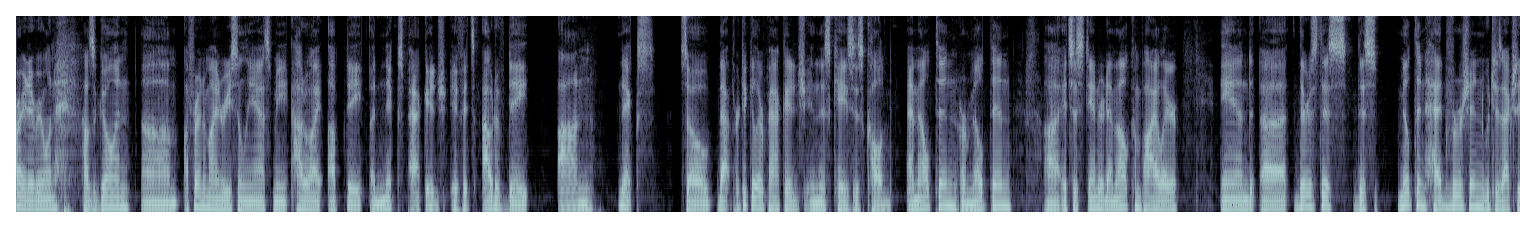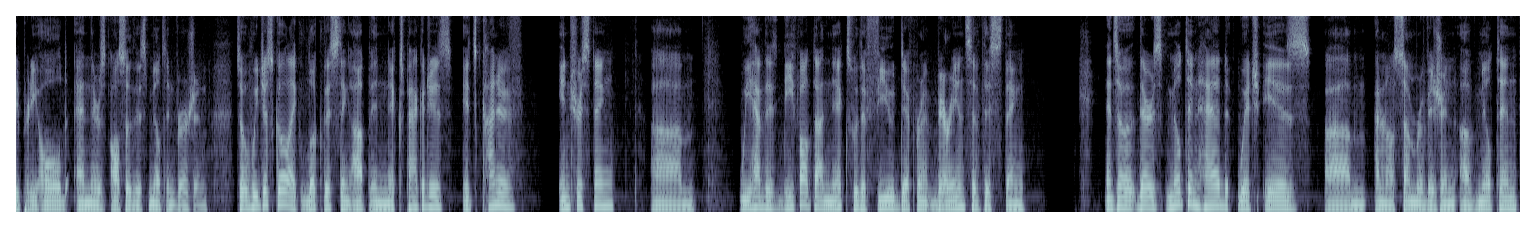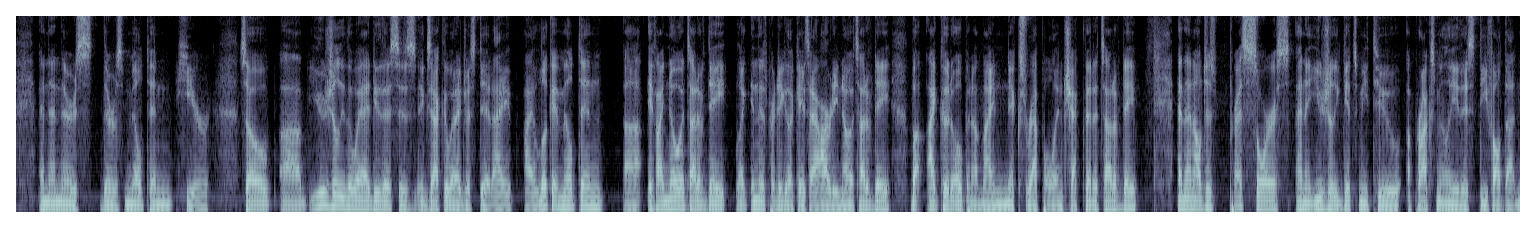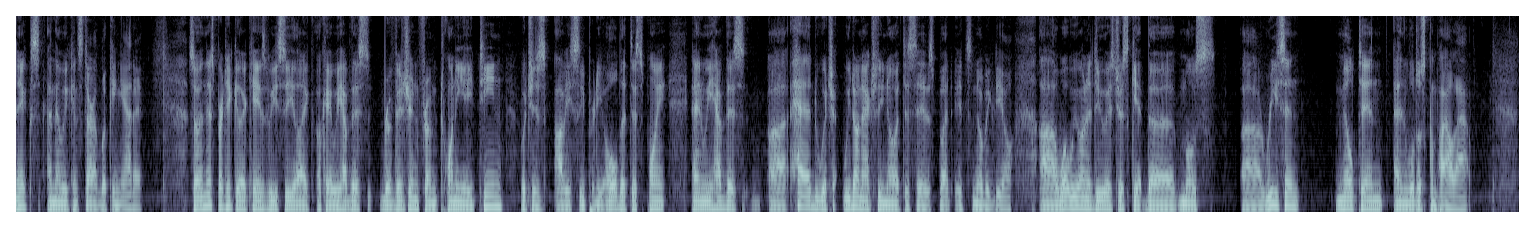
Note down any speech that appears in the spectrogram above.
All right, everyone, how's it going? Um, a friend of mine recently asked me, how do I update a Nix package if it's out of date on Nix? So that particular package in this case is called MLTON or Milton. Uh, it's a standard ML compiler, and uh, there's this this Milton head version, which is actually pretty old, and there's also this Milton version. So if we just go like look this thing up in Nix packages, it's kind of interesting. Um, we have this default.nix with a few different variants of this thing. And so there's Milton Head, which is um, I don't know some revision of Milton, and then there's there's Milton here. So uh, usually the way I do this is exactly what I just did. I I look at Milton, uh, if I know it's out of date, like in this particular case, I already know it's out of date, but I could open up my Nix REPL and check that it's out of date. And then I'll just press source and it usually gets me to approximately this default.nix and then we can start looking at it. So in this particular case, we see like, okay, we have this revision from 2018, which is obviously pretty old at this point, and we have this uh, head, which we don't actually know what this is, but it's no big deal. Uh, what we want to do is just get the most uh, recent Milton, and we'll just compile that.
